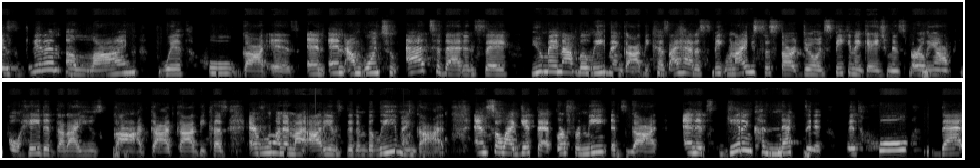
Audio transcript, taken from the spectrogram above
is getting aligned with who God is. And and I'm going to add to that and say, you may not believe in God because I had to speak when I used to start doing speaking engagements early on. People hated that I use God, God, God because everyone in my audience didn't believe in God. And so I get that. But for me, it's God. And it's getting connected with who that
